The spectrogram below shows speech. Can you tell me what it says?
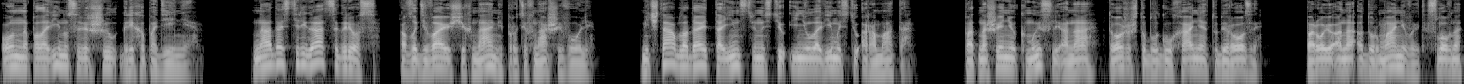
он наполовину совершил грехопадение. Надо остерегаться грез, овладевающих нами против нашей воли. Мечта обладает таинственностью и неуловимостью аромата. По отношению к мысли она тоже, что благоухание туберозы. Порою она одурманивает, словно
